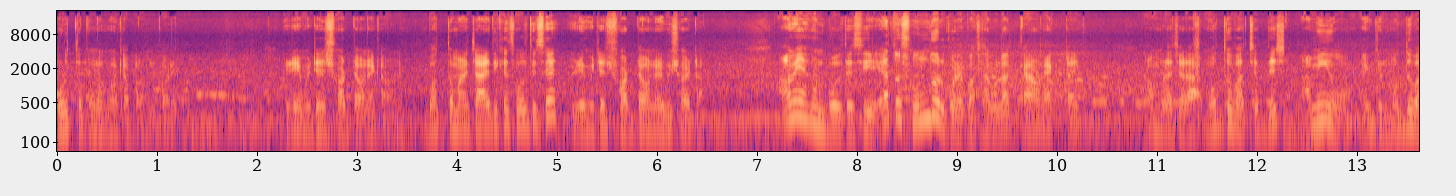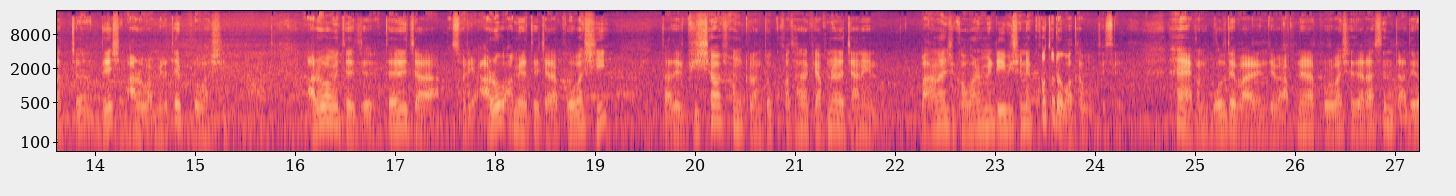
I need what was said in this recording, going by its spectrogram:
গুরুত্বপূর্ণ ভূমিকা পালন করে রেমিটেন্স শটডাউনের কারণে। বর্তমানে চারিদিকে চলতেছে রেমিটেন্স শটডাউনের বিষয়টা। আমি এখন বলতেছি এত সুন্দর করে কথাগুলো, কারণ একটাই, আমরা যারা মধ্যপ্রাচ্যের দেশ, আমিও একজন মধ্যপ্রাচ্য দেশ, আরব আমিরাতের প্রবাসী। আরব আমিরাতের যারা সরি আরব আমিরাতের যারা প্রবাসী, তাদের ভিসা সংক্রান্ত কথাটাকে আপনারা জানেন? বাংলাদেশ গভর্নমেন্ট এই বিষয়ে কতটা কথা বলতেছে? হ্যাঁ এখন বলতে পারেন যে আপনারা প্রবাসী যারা আছেন, তাদের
